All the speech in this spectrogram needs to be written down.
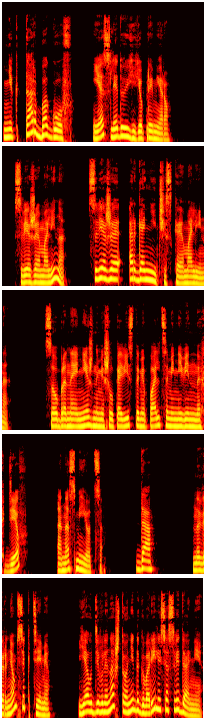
Нектар богов. Я следую ее примеру. Свежая малина — свежая органическая малина. Собранная нежными шелковистыми пальцами невинных дев, она смеется. Да, но вернемся к теме. Я удивлена, что они договорились о свидании.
